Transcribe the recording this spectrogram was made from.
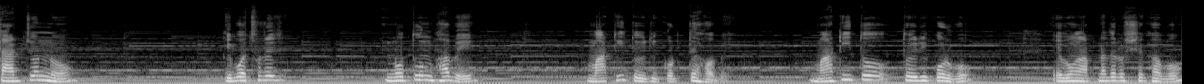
তার জন্য এবছরে নতুনভাবে মাটি তৈরি করতে হবে। মাটি তো তৈরি করব এবং আপনাদেরও শেখাবো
